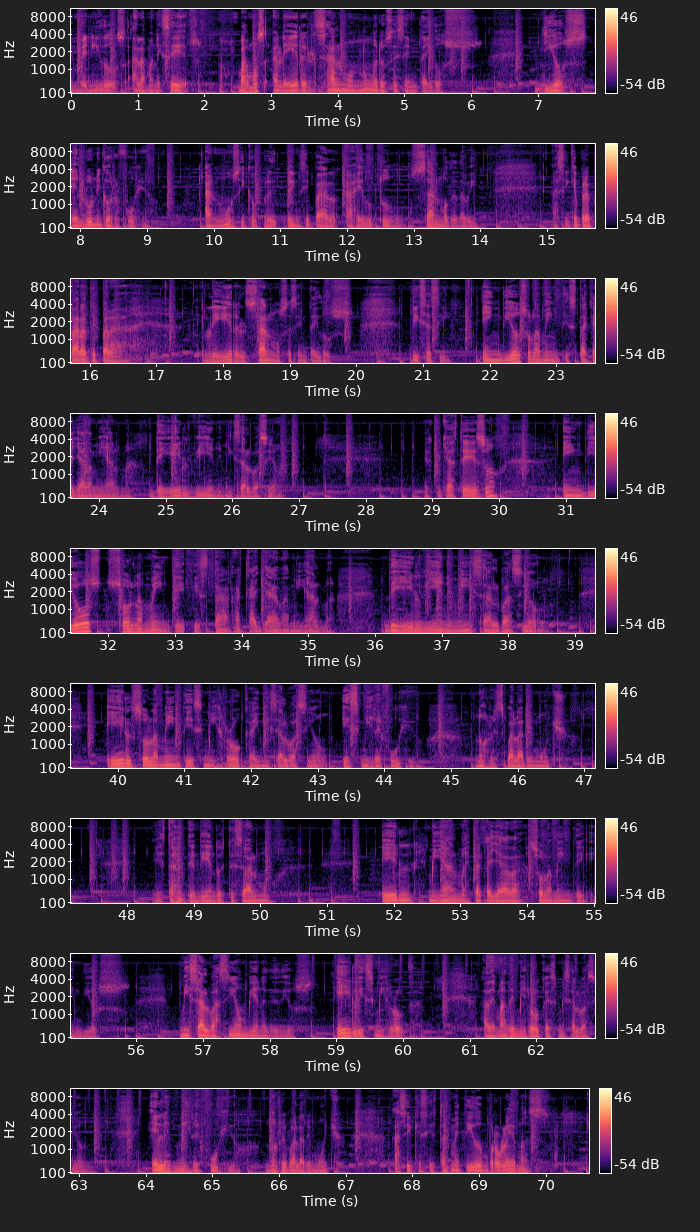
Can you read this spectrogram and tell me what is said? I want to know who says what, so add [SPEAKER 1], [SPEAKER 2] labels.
[SPEAKER 1] Bienvenidos al amanecer. Vamos a leer el Salmo número 62. Dios, el único refugio. Al músico principal, a Salmo de David. Así que prepárate para leer el Salmo 62. Dice así, en Dios solamente está callada mi alma, de Él viene mi salvación. ¿Escuchaste eso? En Dios solamente está acallada mi alma. De Él viene mi salvación. Él solamente es mi roca y mi salvación. Es mi refugio. No resbalaré mucho. ¿Estás entendiendo este salmo? Él, mi alma está callada solamente en Dios. Mi salvación viene de Dios. Él es mi roca. Además de mi roca es mi salvación. Él es mi refugio. No rebalaré mucho. Así que si estás metido en problemas,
